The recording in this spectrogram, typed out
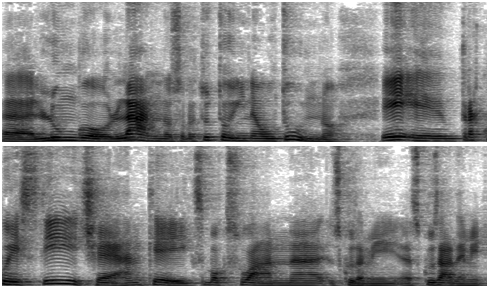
eh, lungo l'anno, soprattutto in autunno. E eh, tra questi c'è anche Xbox One, scusami, eh, scusatemi,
